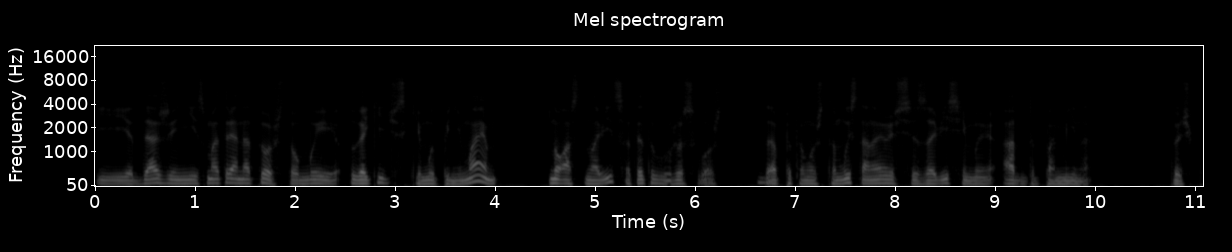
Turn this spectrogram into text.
И даже несмотря на то, что мы логически мы понимаем, но остановиться от этого уже сложно, да, потому что мы становимся зависимы от допамина. Точка.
